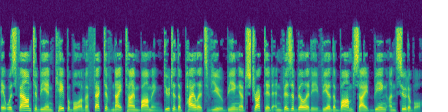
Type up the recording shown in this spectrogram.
it was found to be incapable of effective nighttime bombing due to the pilot's view being obstructed and visibility via the bomb sight being unsuitable.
